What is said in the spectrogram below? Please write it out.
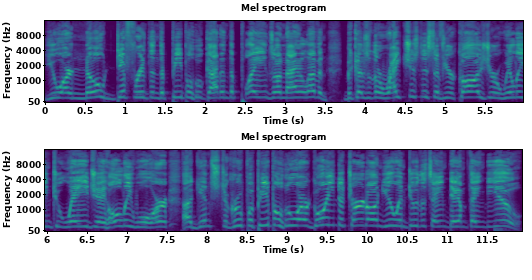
You are no different than the people who got in the planes on 9-11. Because of the righteousness of your cause, you're willing to wage a holy war against a group of people who are going to turn on you and do the same damn thing to you.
